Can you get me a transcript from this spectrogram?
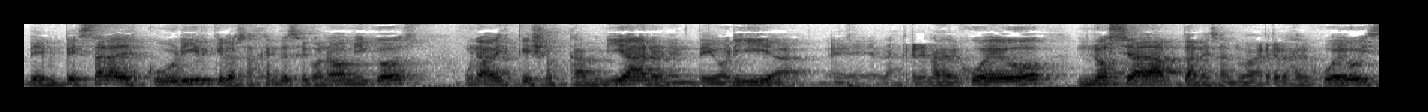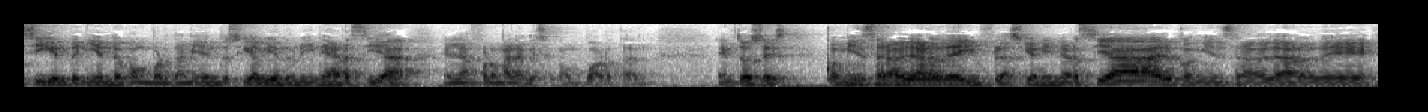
de empezar a descubrir que los agentes económicos una vez que ellos cambiaron en teoría eh, las reglas del juego, no se adaptan a esas nuevas reglas del juego y siguen teniendo comportamiento, sigue habiendo una inercia en la forma en la que se comportan. Entonces comienzan a hablar de inflación inercial, comienzan a hablar de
